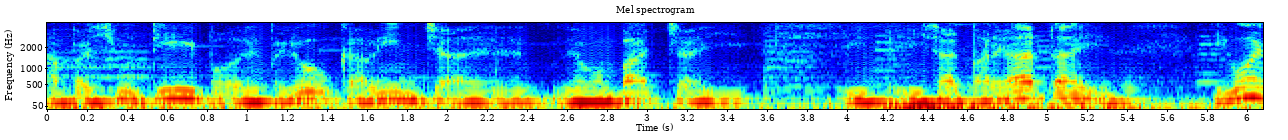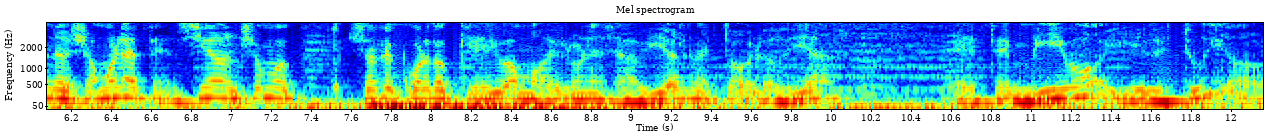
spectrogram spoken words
apareció un tipo de peluca, vincha, de, de bombacha y, y, y salpargata y, y bueno, llamó la atención. Yo, me- yo recuerdo que íbamos de lunes a viernes todos los días este, en vivo y el estudio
